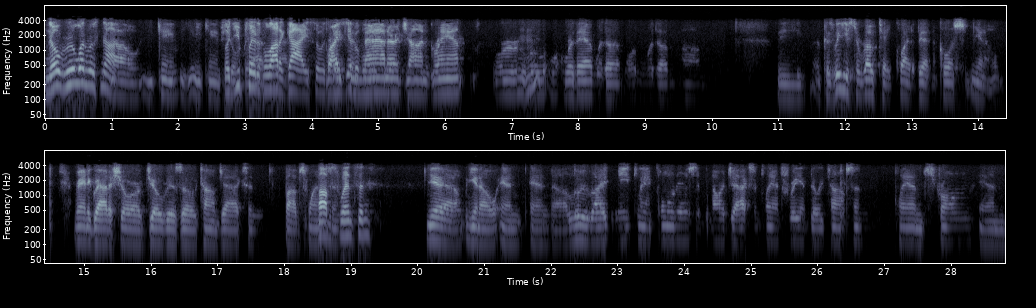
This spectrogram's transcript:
no, Rulon was not. No, he came. He came. But you played with a lot of guys, so it's Brison forgivable. Manor, John Grant were, mm-hmm. were were there with a with a um, the because we used to rotate quite a bit. And of course, you know, Randy Gradishar, Joe Rizzo, Tom Jackson, Bob Swenson. Bob Swenson. Yeah, you know, and and uh, Louis Wright, me playing corners, and Bernard Jackson playing free, and Billy Thompson playing strong. And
